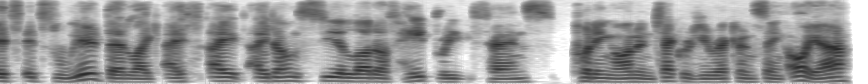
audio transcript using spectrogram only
it's it's weird that like I I I don't see a lot of Hatebreed fans putting on Integrity record and saying, "Oh yeah,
